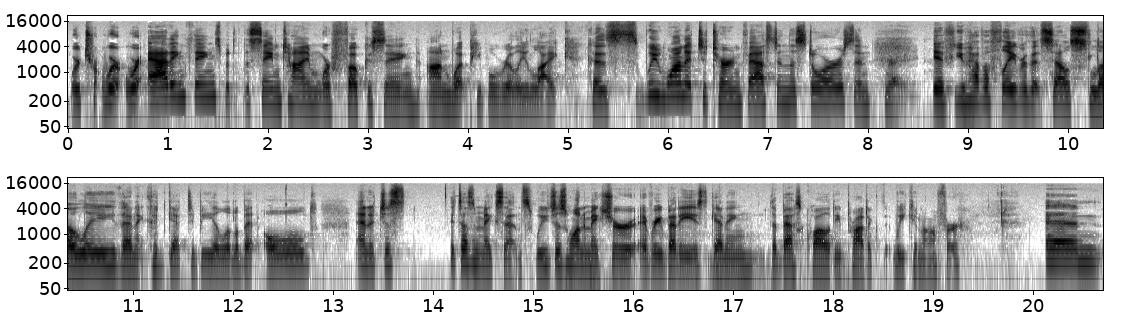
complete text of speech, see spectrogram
we're tr- we're we're adding things, but at the same time we're focusing on what people really like because we want it to turn fast in the stores. And Right. if you have a flavor that sells slowly, then it could get to be a little bit old, and it just it doesn't make sense. We just want to make sure everybody is getting the best quality product that we can offer. And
